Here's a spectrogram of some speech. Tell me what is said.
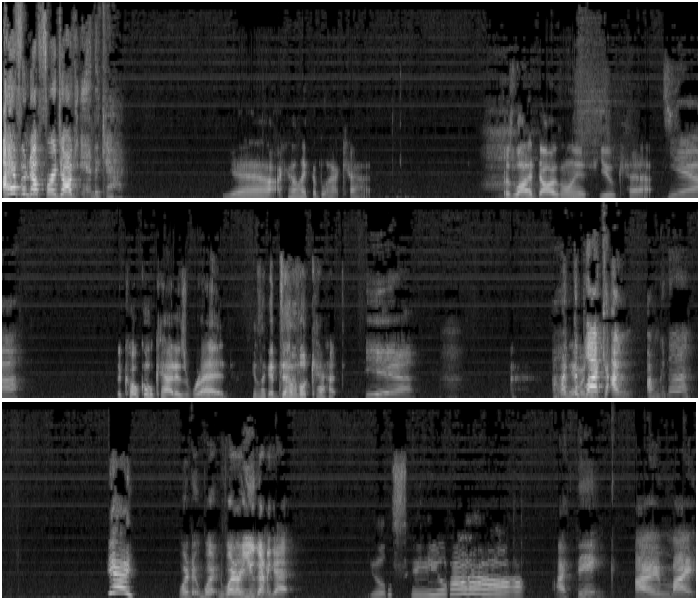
I have enough for a dog and a cat. yeah, I kind of like the black cat. There's a lot of dogs, only a few cats. Yeah. The Coco cat is red. He's like a devil cat. Yeah. I I like think the I'm black. gonna I'm. I'm gonna. Yay! What? What? What are you gonna get? You'll see. Ah. I think I might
